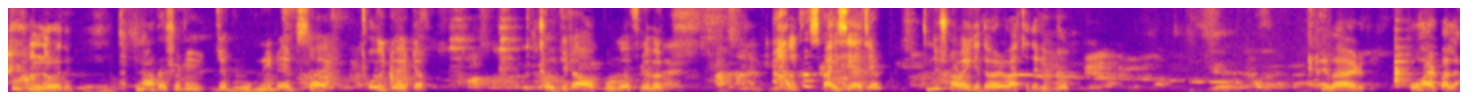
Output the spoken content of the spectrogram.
খুব সুন্দর খেতে মটরশুঁটির যে ঘুগনি টাইপস হয়, ওইটা এটা। সবজিটা অপূর্ব ফ্লেভার হালকা স্পাইসি আছে, কিন্তু সবাই খেতে পারে বাচ্চা থেকে এবার পোহার পালা।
